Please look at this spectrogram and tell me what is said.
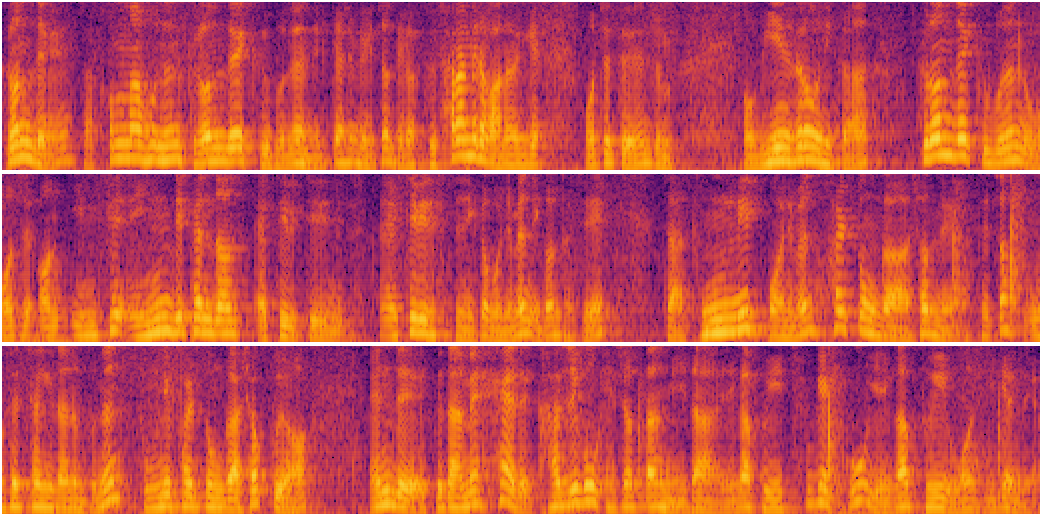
그런데 자, 컴마 후는 그런데 그분은 이렇게 하시면 되겠죠? 내가 그 사람이라고 안 하는 게 어쨌든 좀 어, 위인스러우니까. 그런데 그분은 was an independent activity, activist니까 뭐냐면 이건 다시 자 독립 뭐냐면 활동가셨네요. 됐죠? 오세창이라는 분은 독립 활동가셨고요. and 그 다음에 had 가지고 계셨답니다. 얘가 V2겠고 얘가 V1이겠네요.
